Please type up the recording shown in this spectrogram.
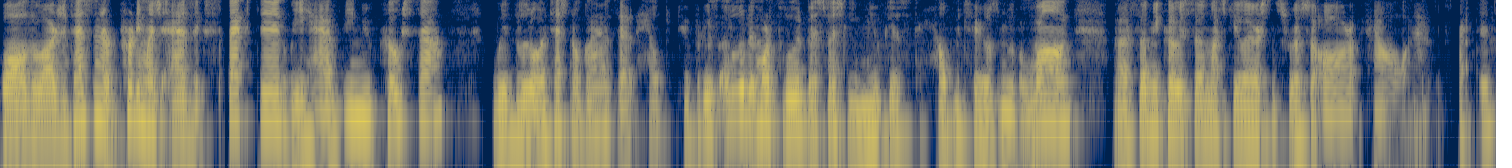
wall of the large intestine are pretty much as expected. We have the mucosa, with little intestinal glands that help to produce a little bit more fluid, but especially mucus to help materials move along. Uh, submucosa, muscularis, and serosa are all as expected.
